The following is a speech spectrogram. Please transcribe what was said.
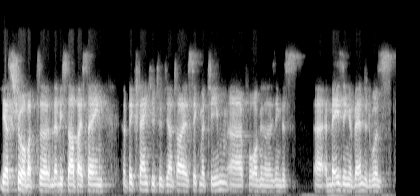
Yes, sure. But uh, let me start by saying a big thank you to the entire Sigma team uh, for organizing this uh, amazing event. It was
